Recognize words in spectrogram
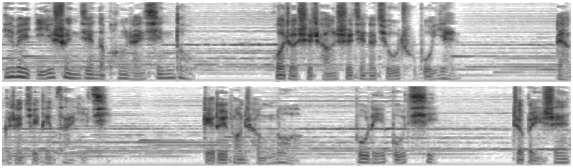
因为一瞬间的怦然心动，或者是长时间的久处不厌，两个人决定在一起，给对方承诺，不离不弃，这本身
